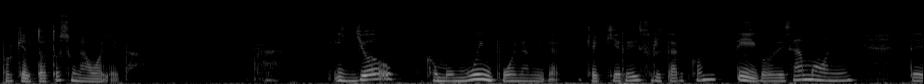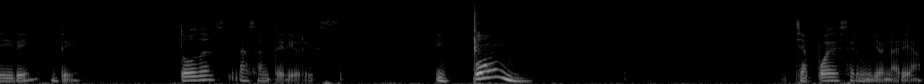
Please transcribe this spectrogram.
porque el toto es una boleta. Y yo, como muy buena amiga que quiere disfrutar contigo de esa money, te diré de todas las anteriores. Y ¡pum! Ya puedes ser millonaria.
